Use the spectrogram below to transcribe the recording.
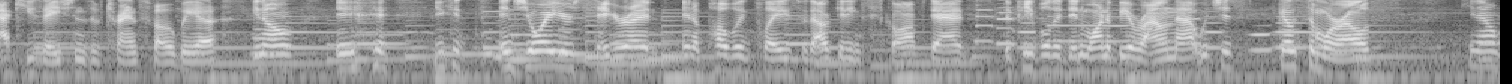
accusations of transphobia. You know, you could enjoy your cigarette in a public place without getting scoffed at. The people that didn't want to be around that would just go somewhere else, you know,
